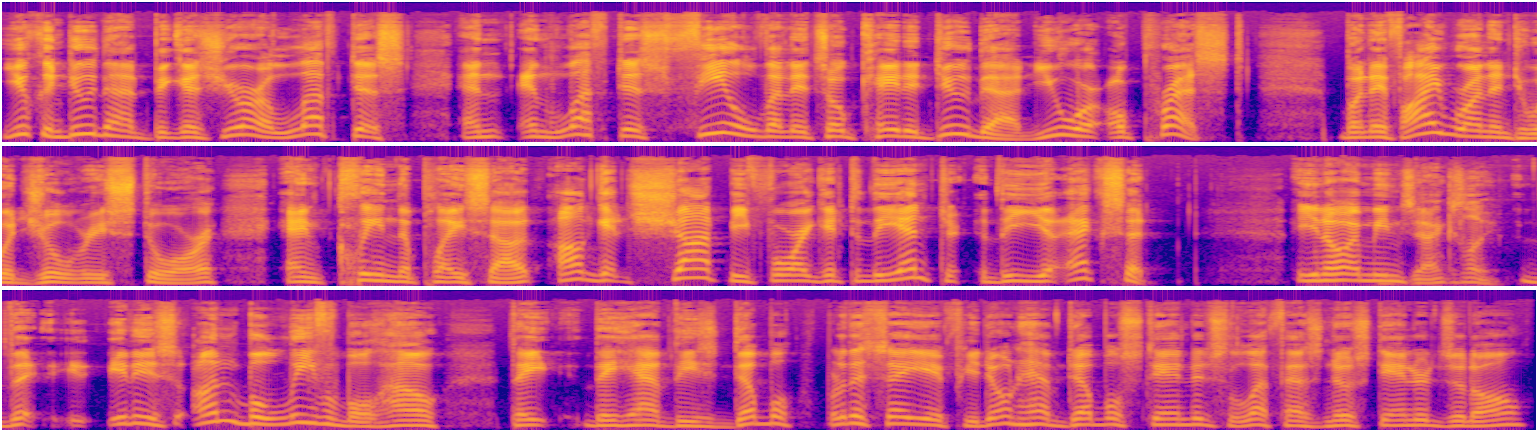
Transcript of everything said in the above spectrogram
You can do that because you're a leftist and, and leftists feel that it's okay to do that. You are oppressed. But if I run into a jewelry store and clean the place out, I'll get shot before I get to the enter the uh, exit. You know, I mean, Exactly. the, it is unbelievable how they they have these double. What do they say? If you don't have double standards, the left has no standards at all,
